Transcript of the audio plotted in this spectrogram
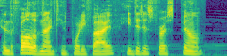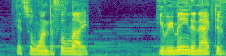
In the fall of 1945, he did his first film, it's a Wonderful Life. He remained an active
